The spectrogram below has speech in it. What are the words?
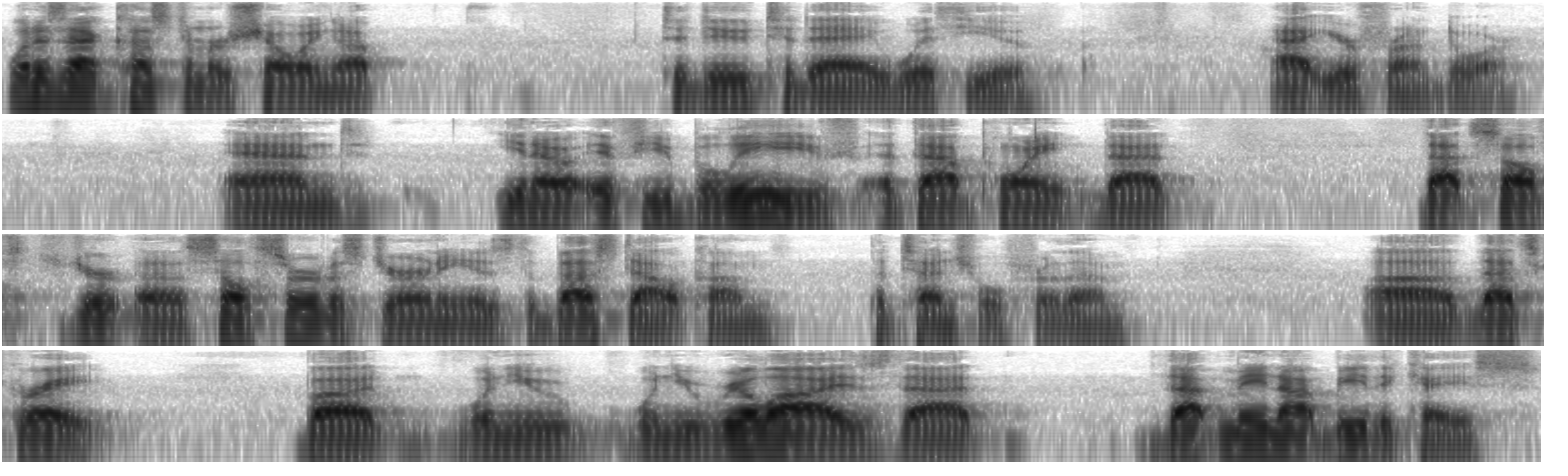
What is that customer showing up to do today with you at your front door? And, you know, if you believe at that point that that self uh, self service journey is the best outcome, potential for them. Uh, that's great, but when you when you realize that that may not be the case,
